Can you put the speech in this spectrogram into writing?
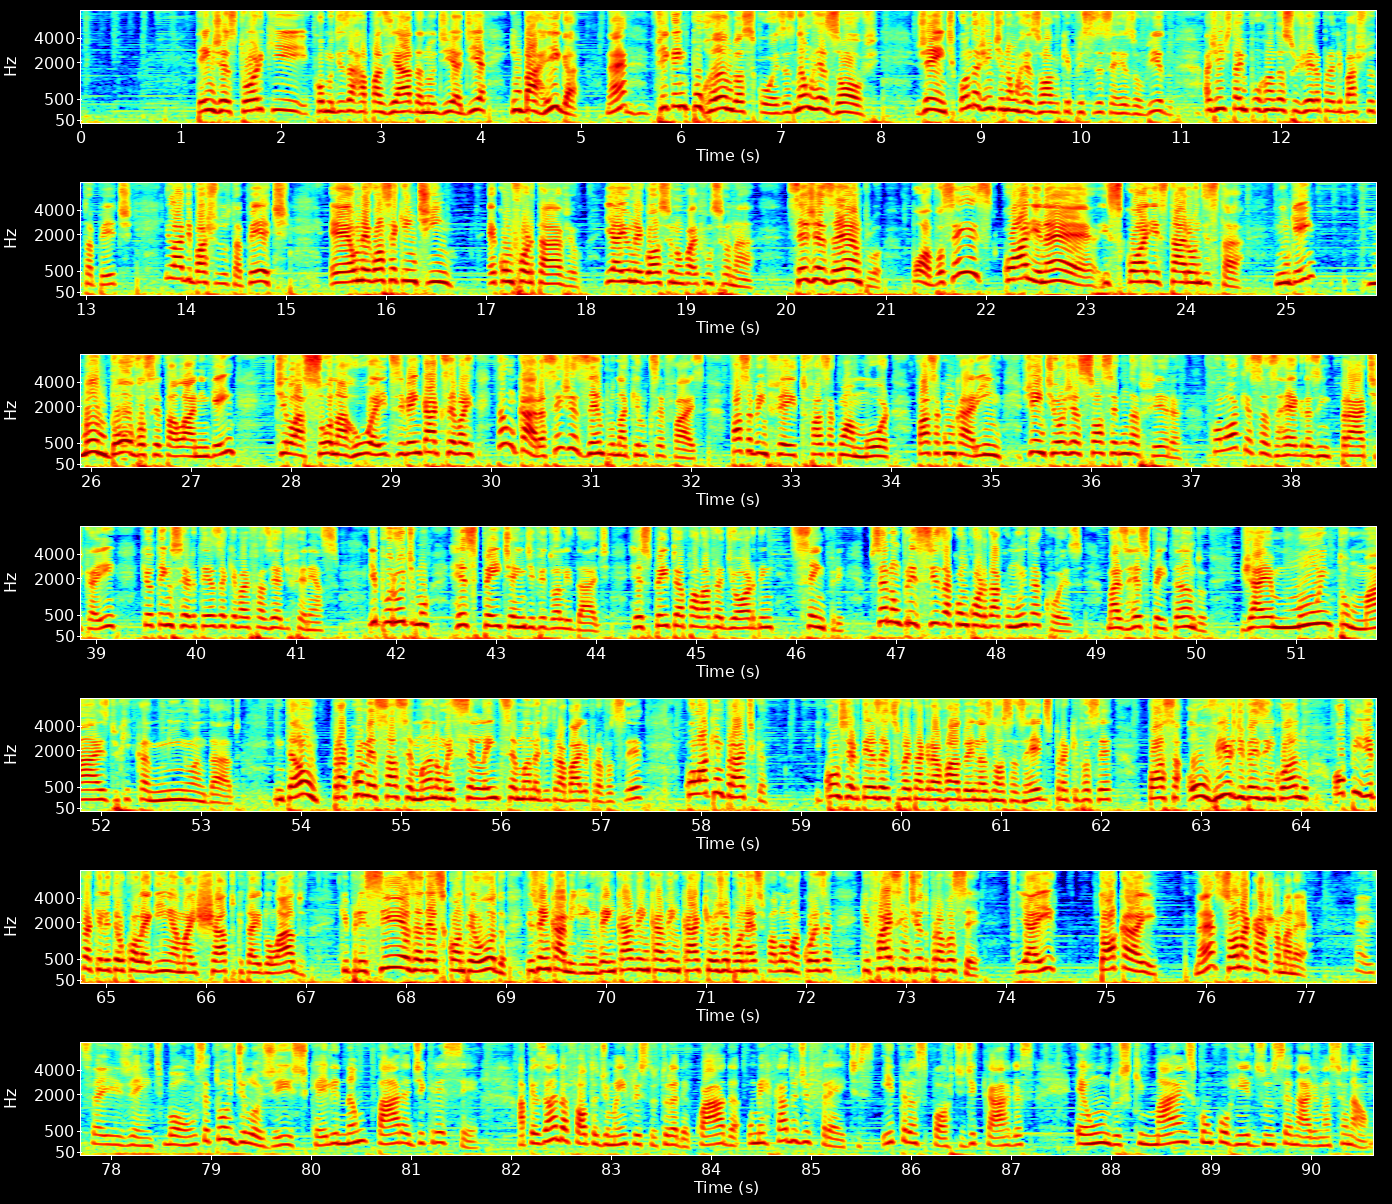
Tem gestor que, como diz a rapaziada no dia a dia, embarriga, né? Fica empurrando as coisas, não resolve. Gente, quando a gente não resolve o que precisa ser resolvido, a gente está empurrando a sujeira para debaixo do tapete. E lá debaixo do tapete, é, o negócio é quentinho, é confortável. E aí o negócio não vai funcionar. Seja exemplo. Pô, você escolhe, né? Escolhe estar onde está. Ninguém mandou você estar tá lá, ninguém te laçou na rua e disse: vem cá que você vai. Então, cara, seja exemplo naquilo que você faz. Faça bem feito, faça com amor, faça com carinho. Gente, hoje é só segunda-feira. Coloque essas regras em prática aí, que eu tenho certeza que vai fazer a diferença. E por último, respeite a individualidade. Respeito é a palavra de ordem sempre. Você não precisa concordar com muita coisa, mas respeitando já é muito mais do que caminho andado. Então, para começar a semana, uma excelente semana de trabalho para você, coloque em prática. E com certeza isso vai estar tá gravado aí nas nossas redes para que você possa ouvir de vez em quando ou pedir para aquele teu coleguinha mais chato que está aí do lado, que precisa desse conteúdo, diz: "Vem cá, amiguinho, vem cá, vem cá, vem cá, que hoje a Bonesse falou uma coisa que faz sentido para você". E aí, toca aí, né? Só na caixa, mané. É isso aí, gente. Bom, o setor de logística, ele não para de crescer. Apesar da falta de uma infraestrutura adequada, o mercado de fretes e transporte de cargas é um dos que mais concorridos no cenário nacional.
